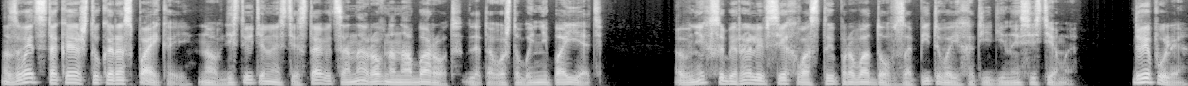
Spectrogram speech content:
Называется такая штука распайкой, но в действительности ставится она ровно наоборот, для того, чтобы не паять. В них собирали все хвосты проводов, запитывая их от единой системы. Две пули,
